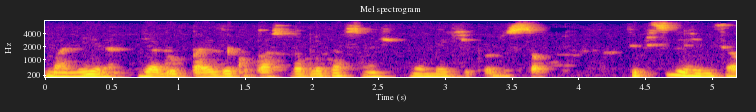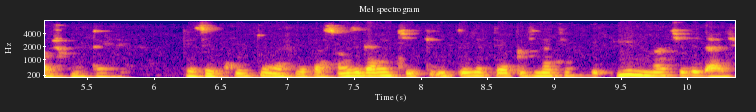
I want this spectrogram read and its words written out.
maneira de agrupar e executar suas aplicações no ambiente de produção. Você precisa gerenciar os containers que executam as aplicações e garantir que ele tenha tempo de inatividade.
